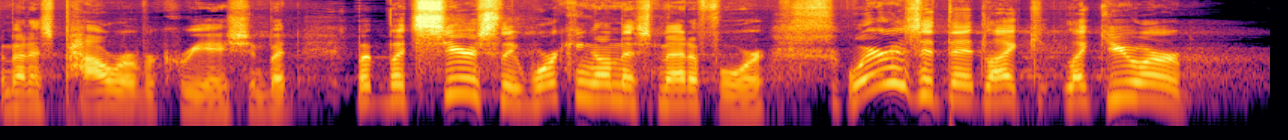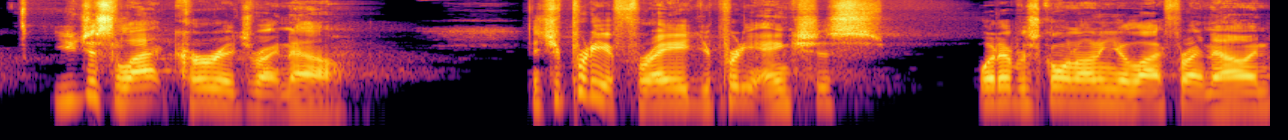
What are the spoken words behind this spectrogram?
about his power over creation. But, but, but seriously, working on this metaphor, where is it that like, like you are, you just lack courage right now? that you're pretty afraid, you're pretty anxious, whatever's going on in your life right now. And,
